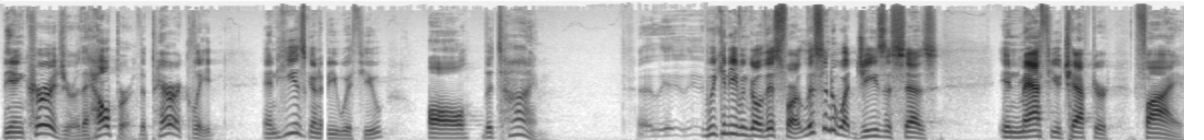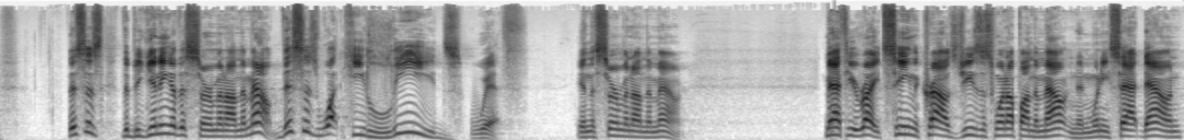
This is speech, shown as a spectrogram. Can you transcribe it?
the encourager, the helper, the paraclete, and he is going to be with you all the time. Uh, we can even go this far. Listen to what Jesus says in Matthew chapter 5. This is the beginning of the Sermon on the Mount. This is what he leads with in the Sermon on the Mount. Matthew writes, Seeing the crowds, Jesus went up on the mountain, and when he sat down,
